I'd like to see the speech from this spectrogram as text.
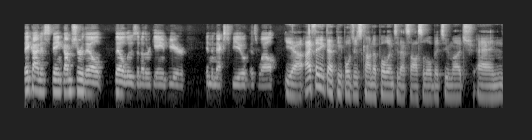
they kind of stink. I'm sure they'll they'll lose another game here in the next few as well. Yeah, I think that people just kind of pull into that sauce a little bit too much, and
